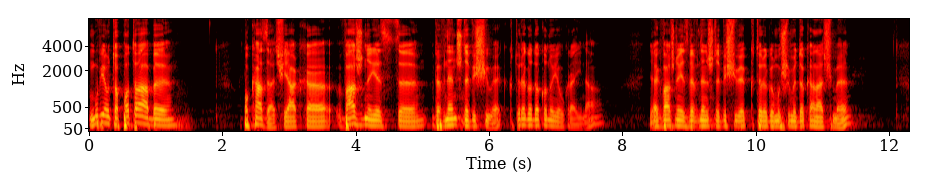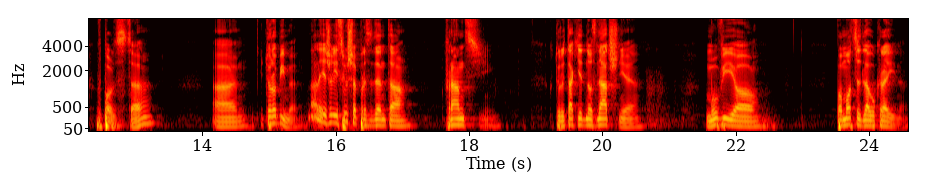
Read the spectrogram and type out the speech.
mówię to po to, aby pokazać, jak e, ważny jest e, wewnętrzny wysiłek, którego dokonuje Ukraina, jak ważny jest wewnętrzny wysiłek, którego musimy dokonać my w Polsce. I to robimy. No, ale jeżeli słyszę prezydenta Francji, który tak jednoznacznie mówi o pomocy dla Ukrainy,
